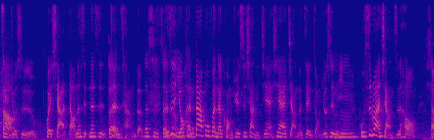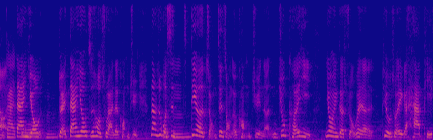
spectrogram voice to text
惧，就是会吓到，那是那是正常的。那是正常的。可是有很大部分的恐惧是像你今天现在讲的这种，就是你胡思乱想之后，想担忧，对，担忧之后出来的恐惧。那如果是第二种这种的恐惧呢，你就可以用一个所谓的，譬如说一个 happy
